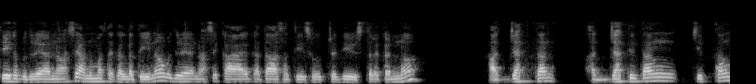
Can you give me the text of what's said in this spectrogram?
ඒක බුදුරජාණන් වහන්සේ අනුමත කරලා තිනවා. බුදුරජාණන් වහන්සේ කායගත සති සූත්‍රයේදී විස්තර කරනවා. අජ්ජත්තං අජ්ජතිතං චිත්තං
